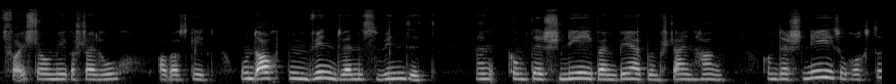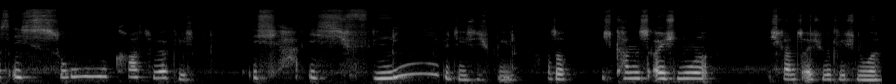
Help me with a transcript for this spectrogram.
fahre ich da mega steil hoch, aber es geht. Und auch beim Wind, wenn es windet, dann kommt der Schnee beim Berg, beim Steinhang, kommt der Schnee so raus. Das ist so krass, wirklich. Ich, ich liebe dieses Spiel. Also, ich kann es euch nur, ich kann es euch wirklich nur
